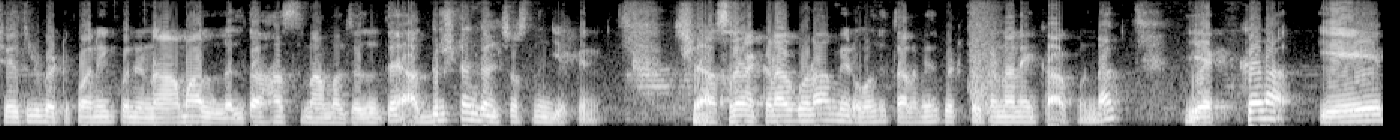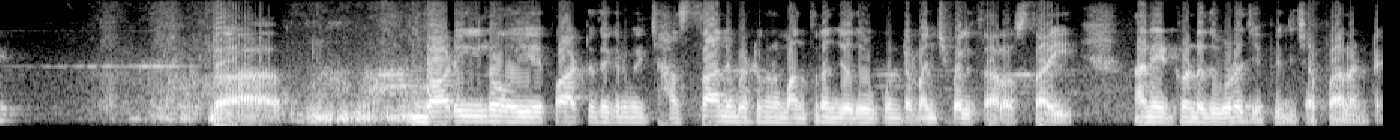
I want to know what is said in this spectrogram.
చేతులు పెట్టుకొని కొన్ని నామాలు లలితహాస్త నామాలు చదివితే అదృష్టం కలిసి వస్తుందని చెప్పింది. శాస్త్రం ఎక్కడా కూడా మీరు ఓన్లీ తల మీద పెట్టుకోకుండానే కాకుండా ఎక్కడ ఏ బాడీలో ఏ పార్ట్ దగ్గర మీ హస్తాన్ని పెట్టుకుని మంత్రం చదువుకుంటే మంచి ఫలితాలు వస్తాయి అనేటువంటిది కూడా చెప్పింది చెప్పాలంటే.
